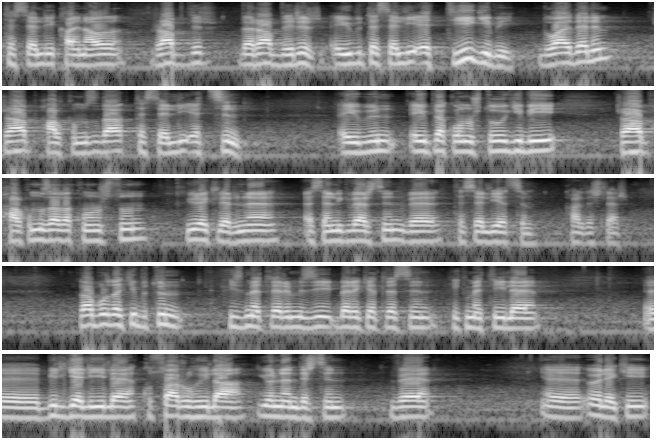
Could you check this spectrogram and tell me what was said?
teselli kaynağı Rab'dir ve Rab verir. Eyüp'ü teselli ettiği gibi dua edelim. Rab halkımızı da teselli etsin. Eyüp'ün Eyüp'le konuştuğu gibi Rab halkımıza da konuşsun, yüreklerine esenlik versin ve teselli etsin kardeşler. Rab buradaki bütün hizmetlerimizi bereketlesin, hikmetiyle, e, bilgeliğiyle, kutsal ruhuyla yönlendirsin ve e, öyle ki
